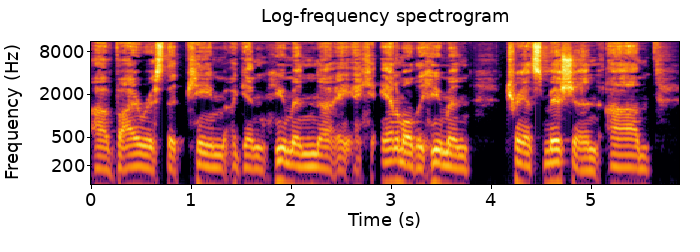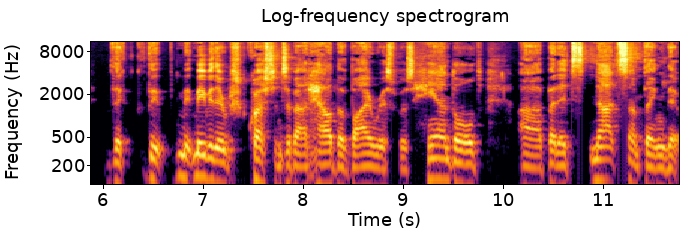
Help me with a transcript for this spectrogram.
a virus that came, again, human, uh, animal to human transmission. Um, the, the, maybe there were questions about how the virus was handled, uh, but it's not something that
